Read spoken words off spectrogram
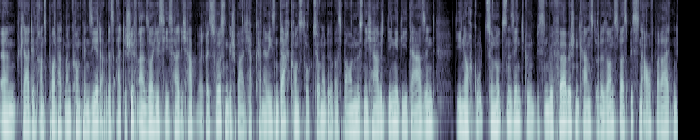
Ähm, klar, den Transport hat man kompensiert, aber das alte Schiff als solches hieß halt, ich habe Ressourcen gespart, ich habe keine riesen Dachkonstruktion oder sowas bauen müssen, ich habe Dinge, die da sind, die noch gut zu nutzen sind, die du ein bisschen refurbischen kannst oder sonst was, bisschen aufbereiten,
